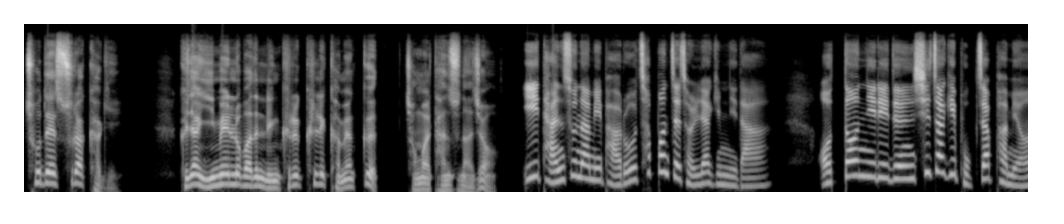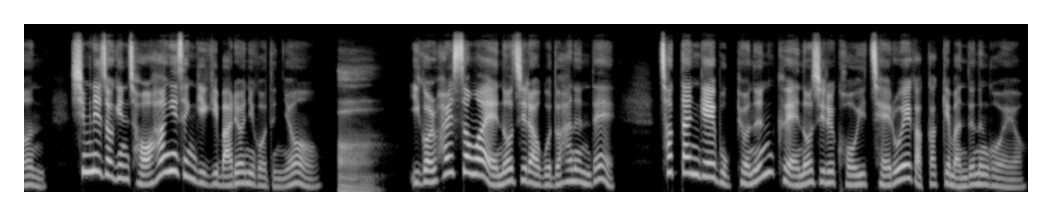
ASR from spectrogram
초대 수락하기. 그냥 이메일로 받은 링크를 클릭하면 끝. 정말 단순하죠? 이 단순함이 바로 첫 번째 전략입니다. 어떤 일이든 시작이 복잡하면 심리적인 저항이 생기기 마련이거든요. 아, 이걸 활성화 에너지라고도 하는데 첫 단계의 목표는 그 에너지를 거의 제로에 가깝게 만드는 거예요.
